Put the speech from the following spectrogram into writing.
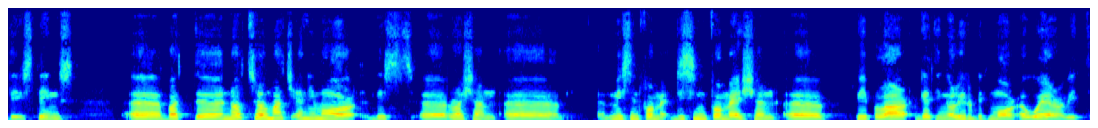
these things uh, but uh, not so much anymore this russian misinformation disinformation people are getting a little bit more aware of it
